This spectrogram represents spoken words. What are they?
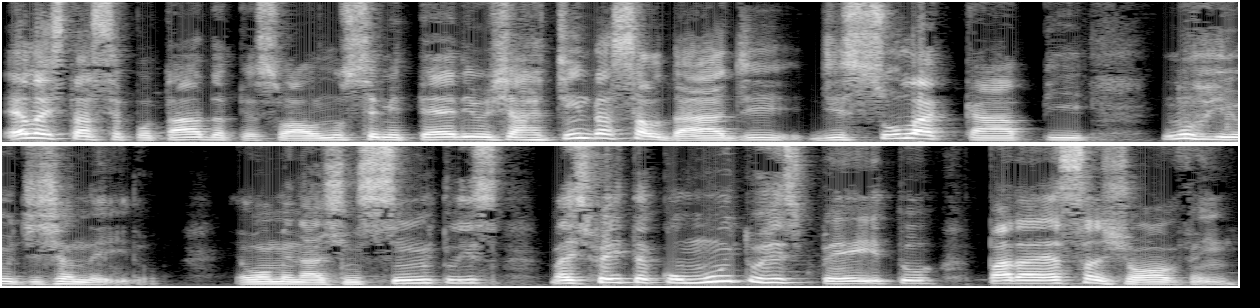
Ela está sepultada, pessoal, no cemitério Jardim da Saudade de Sulacap, no Rio de Janeiro. É uma homenagem simples, mas feita com muito respeito para essa jovem,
